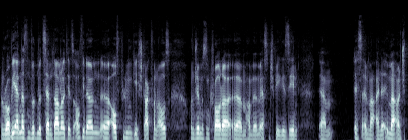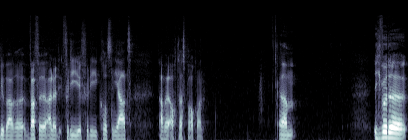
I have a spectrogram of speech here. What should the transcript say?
Und Robbie Anderson wird mit Sam Darnold jetzt auch wieder äh, aufblühen, gehe ich stark von aus. Und Jameson Crowder ähm, haben wir im ersten Spiel gesehen, ähm, ist immer eine immer anspielbare Waffe für die, für die kurzen Yards. Aber auch das braucht man. Ähm, ich würde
